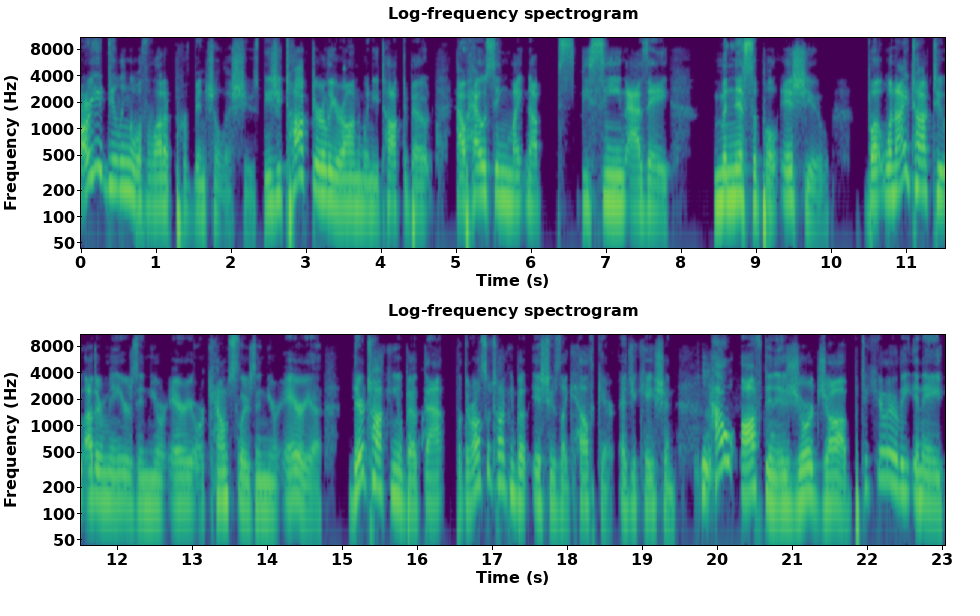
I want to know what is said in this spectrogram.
are you dealing with a lot of provincial issues because you talked earlier on when you talked about how housing might not be seen as a municipal issue. But when I talk to other mayors in your area or councillors in your area, they're talking about that, but they're also talking about issues like healthcare, education. Mm-hmm. How often is your job, particularly in a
